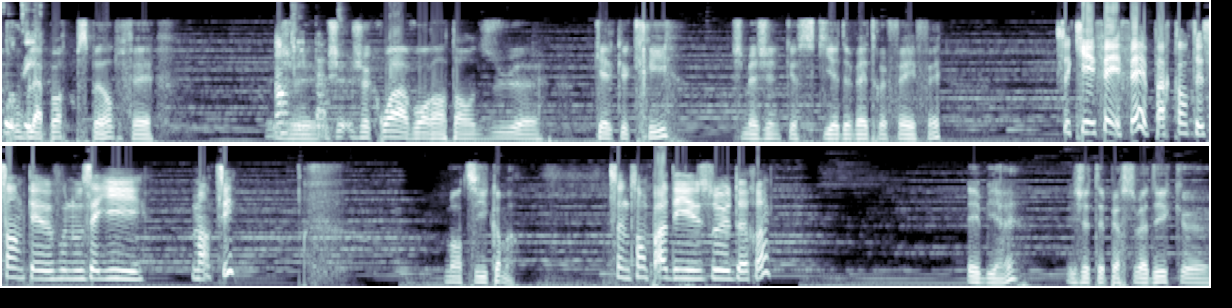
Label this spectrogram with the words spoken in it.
trouve la porte puis se présente et fait. Je, pattes. je, je crois avoir entendu euh, quelques cris. J'imagine que ce qui devait être fait est fait. Ce qui est fait est fait. Par contre, il semble que vous nous ayez menti. Menti comment? Ce ne sont pas des œufs de roc. Eh bien, j'étais persuadé que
